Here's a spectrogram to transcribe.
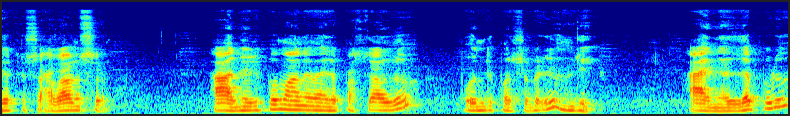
యొక్క సారాంశం. ఆ నిరుపమానమైన పత్రాల్లో పొందుపరచబడి ఉంది. ఆయన ఎల్లప్పుడూ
